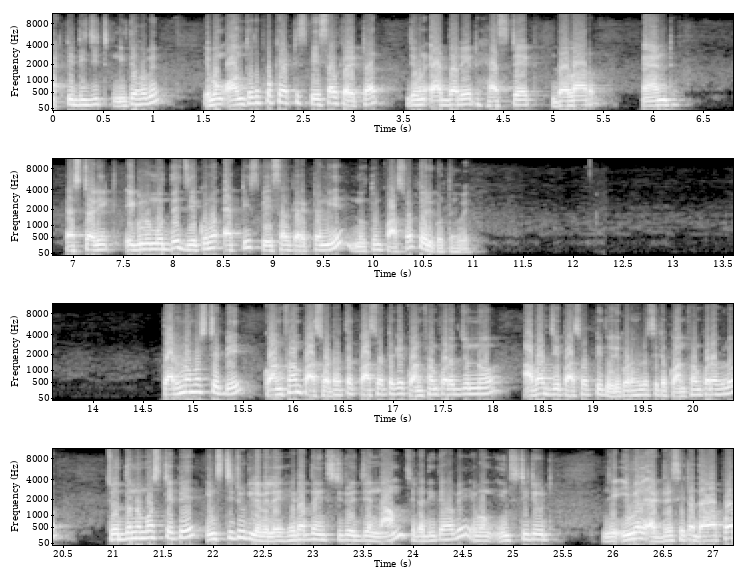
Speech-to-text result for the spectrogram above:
একটি ডিজিট নিতে হবে। এবং অন্ততপক্ষে একটি স্পেশাল ক্যারেক্টার যেমন at the rate hashtag dollar and asterisk এগুলোর মধ্যে যে কোনো একটি স্পেশাল ক্যারেক্টার নিয়ে নতুন পাসওয়ার্ড তৈরি করতে হবে। তেরো নম্বর স্টেপে কনফার্ম পাসওয়ার্ড অর্থাৎ পাসওয়ার্ডটাকে কনফার্ম করার জন্য আবার যে পাসওয়ার্ডটি তৈরি করা হলো সেটা কনফার্ম করা হলো। চোদ্দ নম্বর স্টেপে ইনস্টিটিউট লেভেলে হেড অফ দ্য ইনস্টিটিউট যে নাম সেটা দিতে হবে এবং ইনস্টিটিউট যে ইমেল অ্যাড্রেস সেটা দেওয়ার পর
